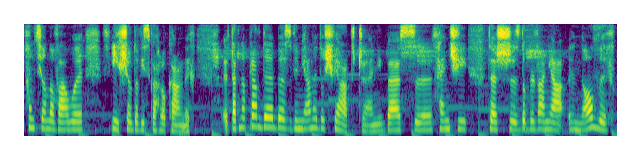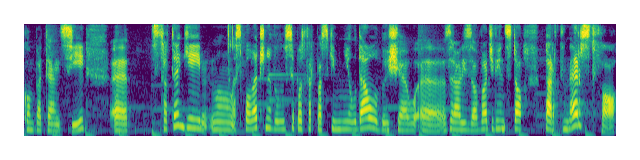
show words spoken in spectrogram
funkcjonowały w ich środowiskach lokalnych. Tak naprawdę bez wymiany doświadczeń, bez chęci też zdobywania nowych kompetencji, Strategii mm, społecznej w województwie podkarpackim nie udałoby się e, zrealizować, więc to partnerstwo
